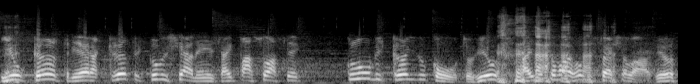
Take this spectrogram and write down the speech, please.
E o country era Country Clube Cearense. Aí passou a ser Clube Cândido Couto, viu? Aí nunca mais houve festa lá, viu?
